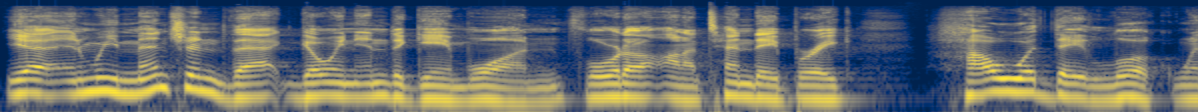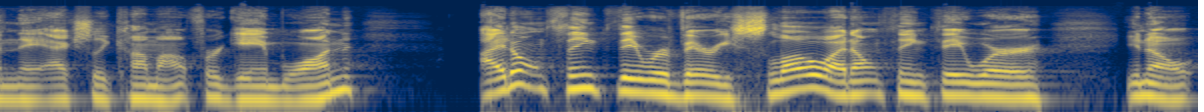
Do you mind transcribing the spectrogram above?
Yeah, and we mentioned that going into game one, Florida on a 10 day break. How would they look when they actually come out for game one? I don't think they were very slow. I don't think they were, you know,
